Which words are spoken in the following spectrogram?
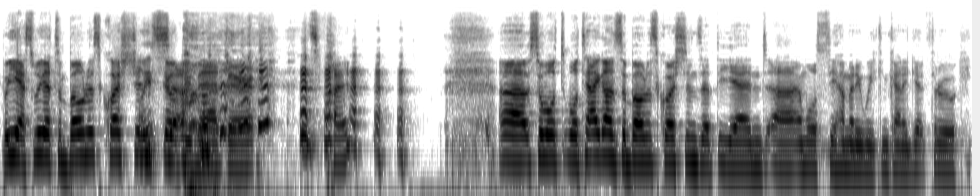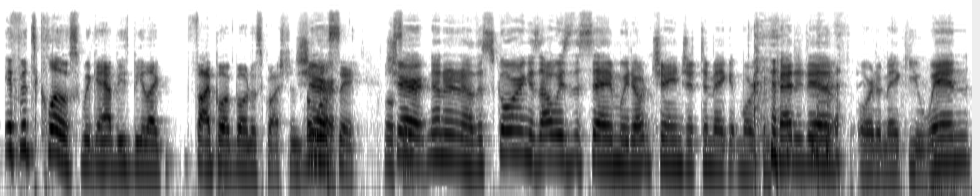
but yes, we got some bonus questions. Please don't so- be mad, Barrett. It's fine. Uh, so we'll we'll tag on some bonus questions at the end, uh, and we'll see how many we can kind of get through. If it's close, we can have these be like five point bonus questions. But we'll Sure. see. We'll sure. No, no, no. The scoring is always the same. We don't change it to make it more competitive or to make you win.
